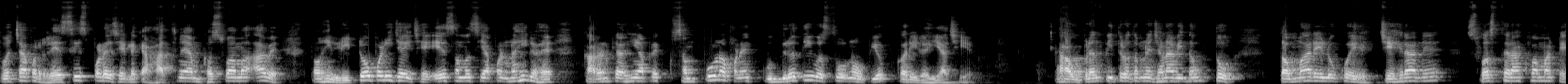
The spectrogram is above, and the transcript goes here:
ત્વચા પર રેસીસ પડે છે એટલે કે હાથને આમ ઘસવામાં આવે તો અહીં લીટો પડી જાય છે, એ સમસ્યા પણ નહીં રહે કારણ કે અહીં આપણે સંપૂર્ણપણે કુદરતી વસ્તુઓનો ઉપયોગ કરી રહ્યા છીએ. આ ઉપરાંત મિત્રો તમને જણાવી દઉં તો તમારે લોકોએ ચહેરાને સ્વસ્થ રાખવા માટે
